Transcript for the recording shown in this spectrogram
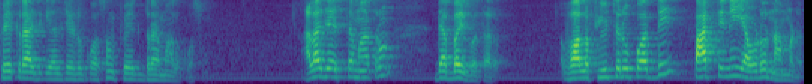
ఫేక్ రాజకీయాలు చేయడం కోసం ఫేక్ డ్రామాల కోసం. అలా చేస్తే మాత్రం దెబ్బ అయిపోతారు వాళ్ళ ఫ్యూచర్ పోద్ది పార్టీని ఎవడూ నమ్మడు.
